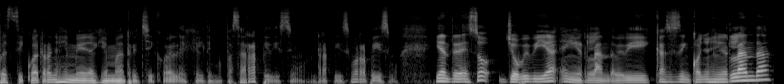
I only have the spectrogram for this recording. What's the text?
pues sí, cuatro años y medio aquí en Madrid, chico. El, el tiempo pasa rapidísimo, rapidísimo, rapidísimo. Y antes de eso, yo vivía en Irlanda. Viví casi cinco años en Irlanda.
